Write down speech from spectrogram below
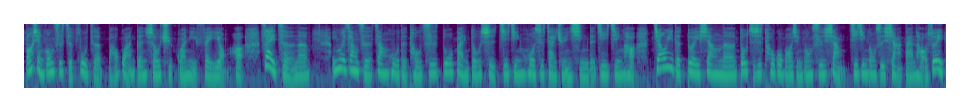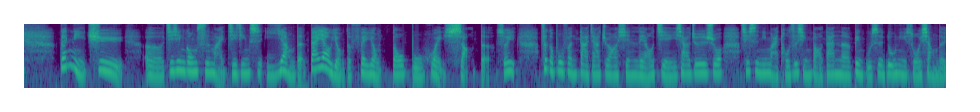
保险公司只负责保管跟收取管理费用。哈，再者呢，因为这样子的账户的投资多半都是基金或是债券型的基金，哈，交易的对象呢都只是透过保险公司向基金公司下单，哈，所以跟你去呃基金公司买基金是一样的，该要有的费用都不会少的。所以这个部分大家就要先了解一下，就是说，其实你买投资型保单呢，并不是如你所想的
